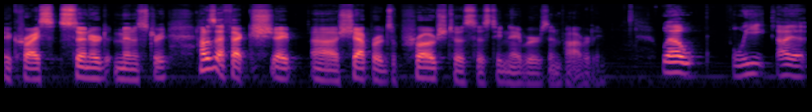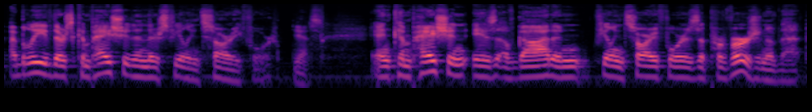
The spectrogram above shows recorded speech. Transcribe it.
a Christ centered ministry. How does that affect shape, uh, Shepherd's approach to assisting neighbors in poverty? Well, we I, I believe there's compassion and there's feeling sorry for. Yes. And compassion is of God, and feeling sorry for is a perversion of that.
